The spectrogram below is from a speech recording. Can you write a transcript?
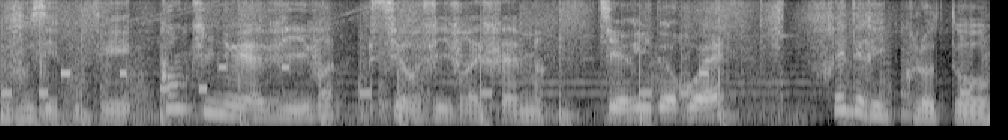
Vous écoutez Continuez à vivre sur Vivre FM. Thierry Derouet, Frédéric Cloteau.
